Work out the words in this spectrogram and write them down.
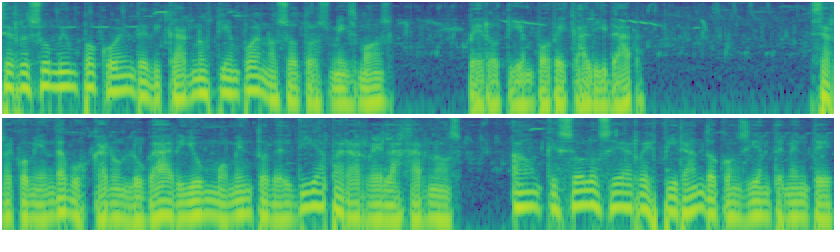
Se resume un poco en dedicarnos tiempo a nosotros mismos, pero tiempo de calidad. Se recomienda buscar un lugar y un momento del día para relajarnos, aunque solo sea respirando conscientemente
